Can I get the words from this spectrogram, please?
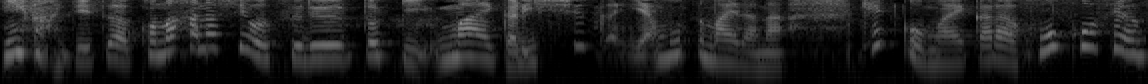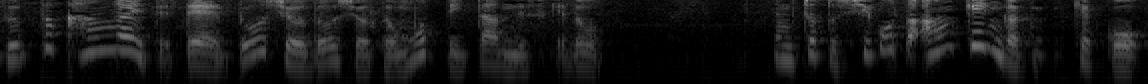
今実はこの話をするとき、前から一週間、いや、もっと前だな。結構前から方向性をずっと考えてて、どうしようどうしようと思っていたんですけど、でもちょっと仕事案件が結構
